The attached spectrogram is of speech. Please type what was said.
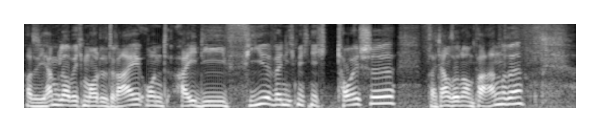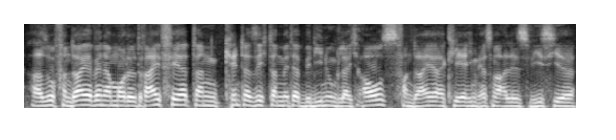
Also die haben, glaube ich, Model 3 und ID4, wenn ich mich nicht täusche. Vielleicht haben sie noch ein paar andere. Also von daher, wenn er Model 3 fährt, dann kennt er sich dann mit der Bedienung gleich aus. Von daher erkläre ich ihm erstmal alles, wie es hier,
